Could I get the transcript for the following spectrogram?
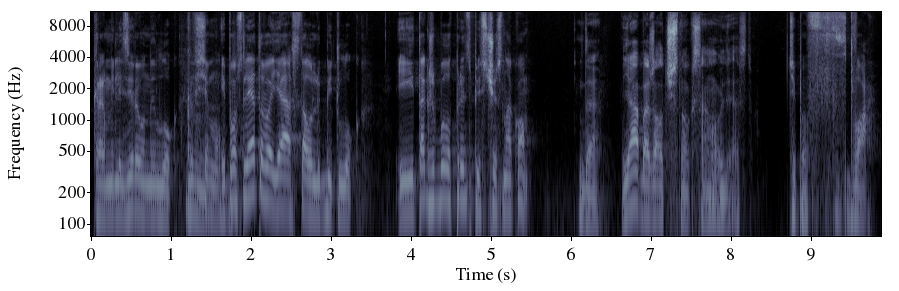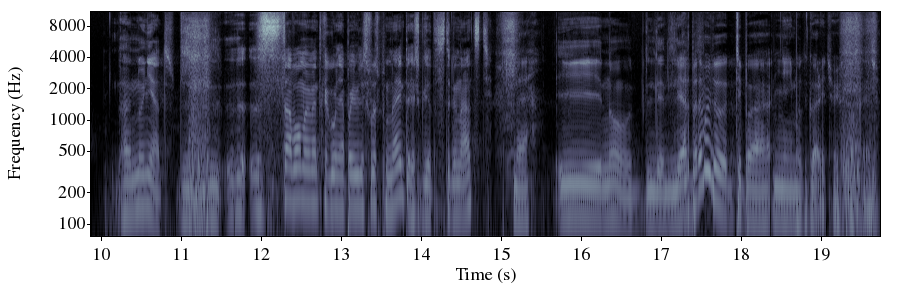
Карамелизированный лук. Ко всему. И после этого я стал любить лук. И так же было, в принципе, с чесноком. Да. Я обожал чеснок с самого детства. Типа в, в два. Э, Ну нет, с того момента, как у меня появились воспоминания, то есть где-то с 13. Да. И, ну, лет... потому что, типа, не, не буду говорить, подкасте.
